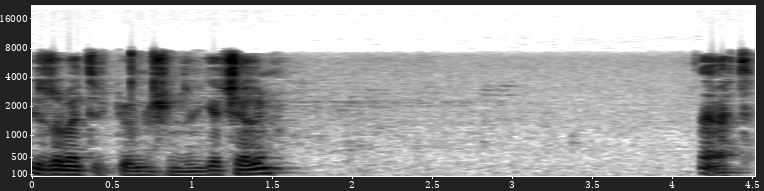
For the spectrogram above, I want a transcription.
izometrik görünüşümüze geçelim. Evet.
